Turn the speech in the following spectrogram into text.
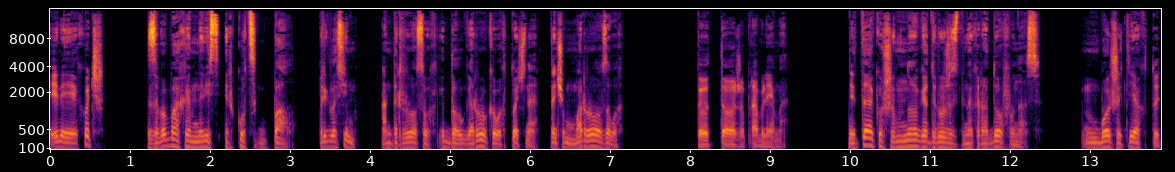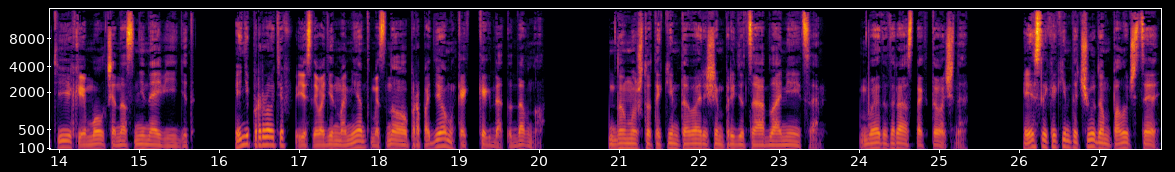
Или, хочешь, забабахаем на весь Иркутск бал. Пригласим Андросовых и Долгоруковых точно, причем Морозовых. Тут тоже проблема. Не так уж и много дружественных родов у нас. Больше тех, кто тихо и молча нас ненавидит. И не против, если в один момент мы снова пропадем, как когда-то давно. Думаю, что таким товарищам придется обломиться. В этот раз так точно. Если каким-то чудом получится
